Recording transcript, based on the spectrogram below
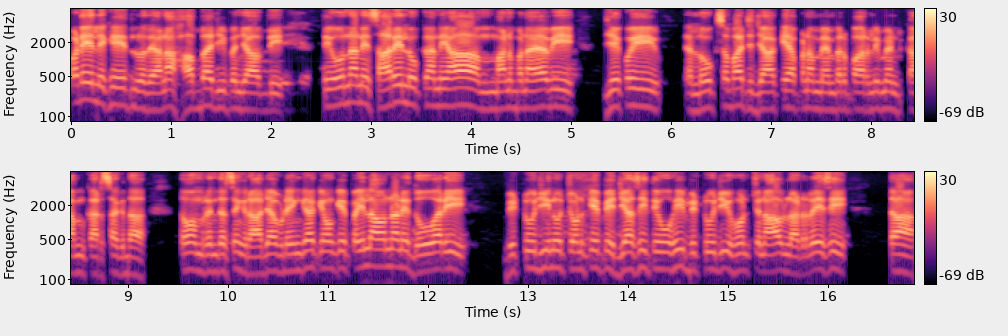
ਪੜ੍ਹੇ ਲਿਖੇ ਲੁਧਿਆਣਾ ਹੱਬ ਹੈ ਜੀ ਪੰਜਾਬ ਦੀ ਤੇ ਉਹਨਾਂ ਨੇ ਸਾਰੇ ਲੋਕਾਂ ਨੇ ਆਹ ਮਨ ਬਣਾਇਆ ਵੀ ਜੇ ਕੋਈ ਲੋਕ ਸਭਾ 'ਚ ਜਾ ਕੇ ਆਪਣਾ ਮੈਂਬਰ ਪਾਰਲੀਮੈਂਟ ਕੰਮ ਕਰ ਸਕਦਾ ਤਾਂ ਉਹ ਅਮਰਿੰਦਰ ਸਿੰਘ ਰਾਜਾ ਵੜਿੰਗਾ ਕਿਉਂਕਿ ਪਹਿਲਾਂ ਉਹਨਾਂ ਨੇ ਦੋ ਵਾਰੀ ਬਿੱਟੂ ਜੀ ਨੂੰ ਚੁਣ ਕੇ ਭੇਜਿਆ ਸੀ ਤੇ ਉਹੀ ਬਿੱਟੂ ਜੀ ਹੁਣ ਚੁਣਾਵ ਲੜ ਰਹੇ ਸੀ ਤਾਂ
